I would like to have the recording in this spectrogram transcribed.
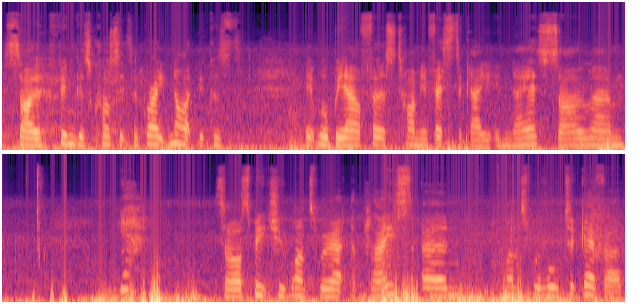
so fingers crossed it's a great night because it will be our first time investigating there. So um, yeah, so I'll speak to you once we're at the place and once we're all together.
